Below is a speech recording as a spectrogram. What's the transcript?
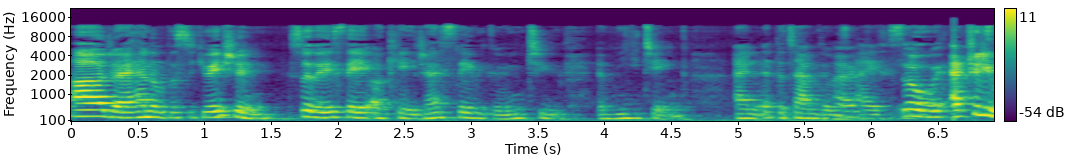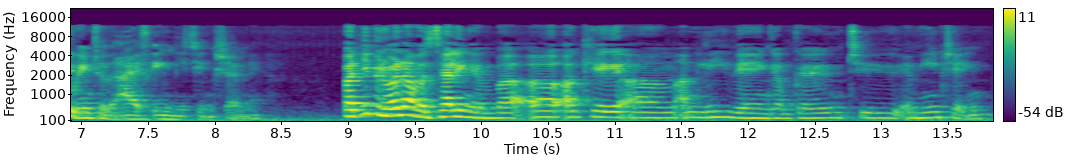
How do I handle the situation? So they say, okay, just say we're going to a meeting. And at the time there was okay. IFA. So we actually went to the IFA meeting, Shani. But even when I was telling him, but uh, okay, um, I'm leaving, I'm going to a meeting,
